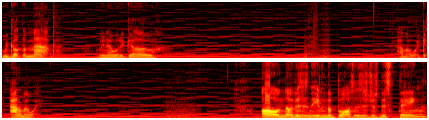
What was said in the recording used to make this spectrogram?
We got the map, we know where to go. Get out of my way, get out of my way. Oh no, this isn't even the boss, this is just this thing?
